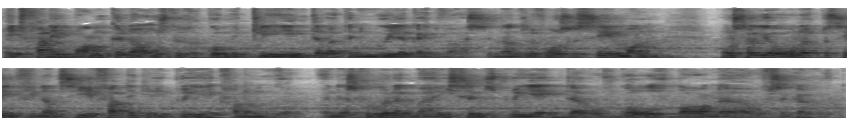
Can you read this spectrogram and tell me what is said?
het van die banke na ons toe gekom met kliënte wat in die moeilikheid was. En dan het hulle vir ons gesê, man, ons sal jou 100% finansier, vat net hierdie projek van hom oor. En dis gewoonlik behuisingsprojekte of golfbane of sulke goed.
